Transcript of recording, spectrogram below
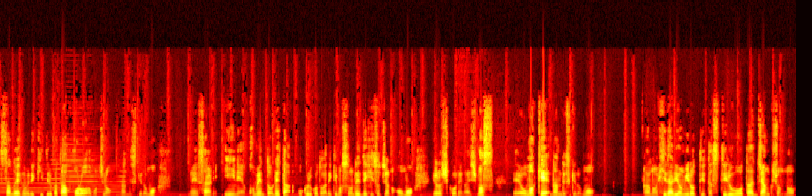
スタンド FM で聞いてる方はフォローはもちろんなんですけども、えー、さらに、いいね、コメント、レター送ることができますので、ぜひそちらの方もよろしくお願いします。えー、おまけなんですけども、あの、左を見ろって言ったスティルウォータージャンクションの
